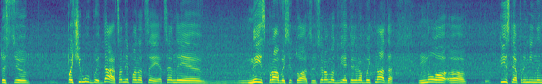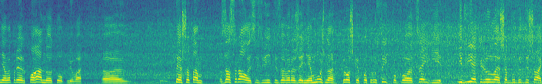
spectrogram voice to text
Тобто, е, би, да, це не панацея, це не, не ісправи ситуацію, все одно двигатель робити треба, але після примінення, наприклад, поганого топлива, е, те, що там засралось, извините за вираження, можна трошки потрусити по, цей і, і двигателю легше буде дишати.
